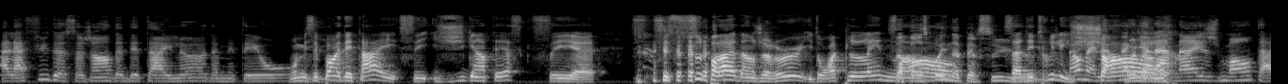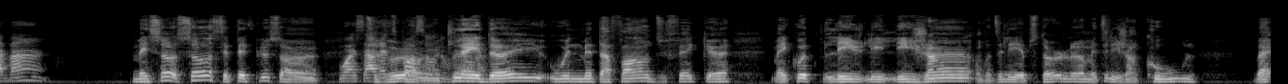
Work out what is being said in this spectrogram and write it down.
à l'affût de ce genre de détails-là, de météo. Ouais, mais c'est pas un euh, détail, c'est gigantesque, c'est... euh, c'est super dangereux, il doit y avoir plein de Ça morts. passe pas inaperçu. Ça là. détruit les Non, mais chars. le fait que la neige monte avant. Mais ça, ça, c'est peut-être plus un, Ouais, ça tu veux, passer aux un clin d'œil ou une métaphore du fait que, ben écoute, les, les, les gens, on va dire les hipsters, là, mais tu sais, les gens cool, ben,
